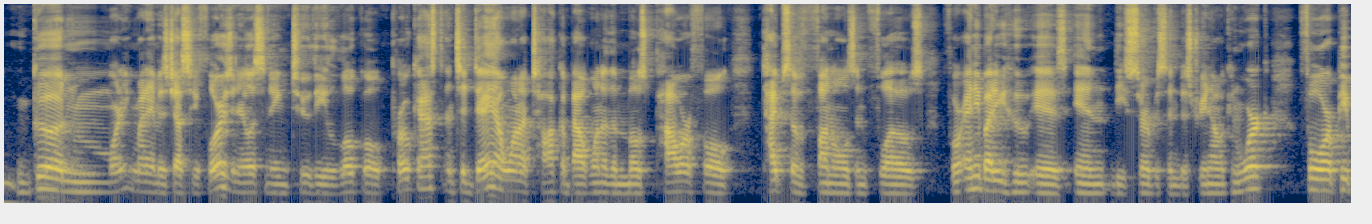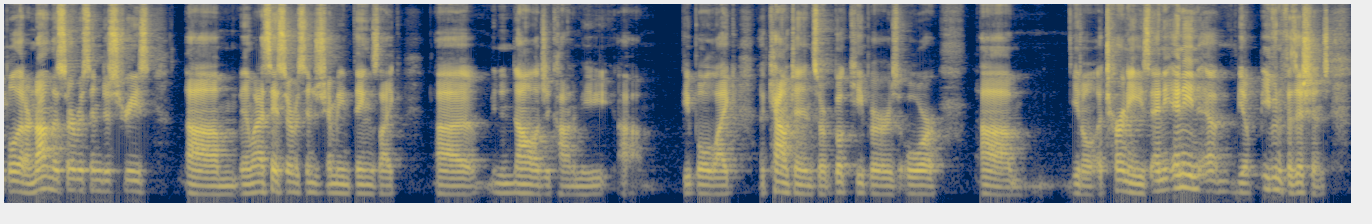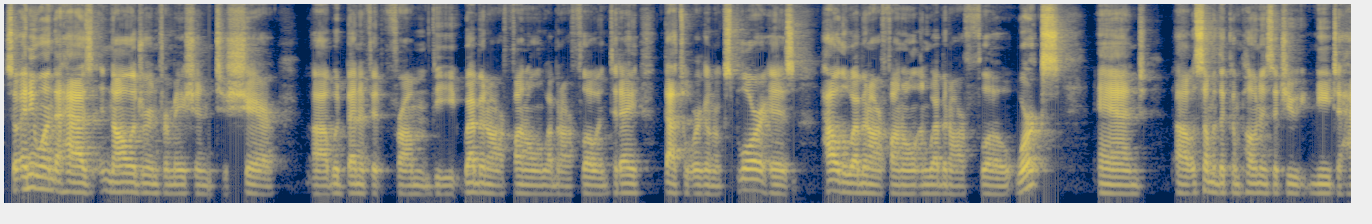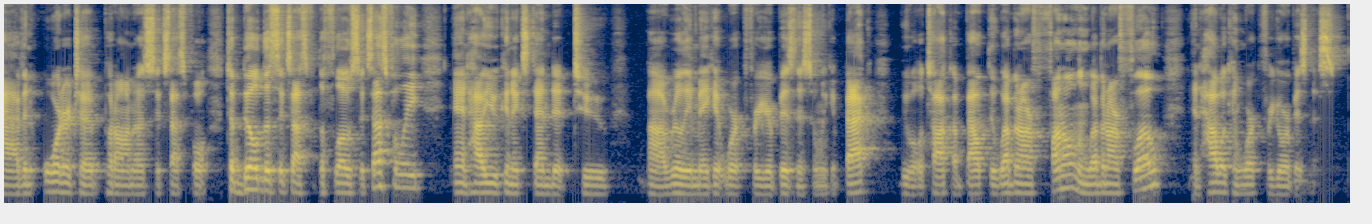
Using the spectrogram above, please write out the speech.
Good morning. My name is Jesse Flores, and you're listening to the local Procast. And today I want to talk about one of the most powerful types of funnels and flows for anybody who is in the service industry. Now, it can work for people that are not in the service industries. Um, and when I say service industry, I mean things like uh, knowledge economy, um, people like accountants or bookkeepers or um, you know attorneys any any um, you know even physicians so anyone that has knowledge or information to share uh, would benefit from the webinar funnel and webinar flow. And today, that's what we're going to explore is how the webinar funnel and webinar flow works and uh, some of the components that you need to have in order to put on a successful, to build the success, the flow successfully and how you can extend it to uh, really make it work for your business. When we get back, we will talk about the webinar funnel and webinar flow and how it can work for your business.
